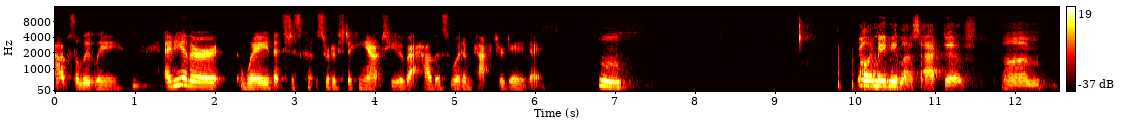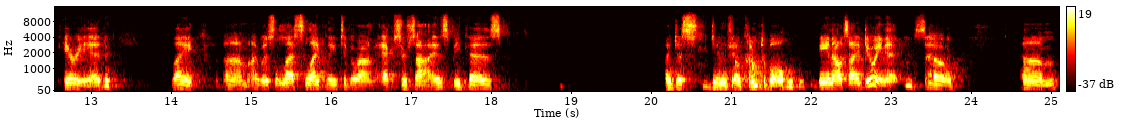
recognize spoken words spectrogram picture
absolutely. Any other way that's just sort of sticking out to you about how this would impact your day to day? Well, it made me less active, um, period. Like, um, I was less likely to go out and exercise because I just didn't feel comfortable being outside doing it. So, um,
